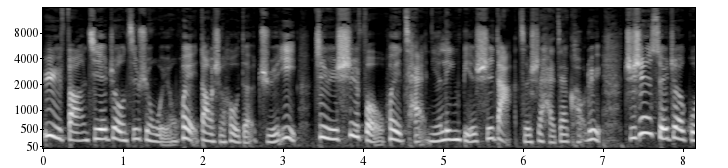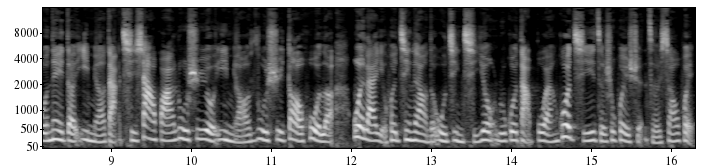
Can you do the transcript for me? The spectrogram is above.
预防接种咨询委员会到时候的决议，至于是否会采年龄别施打，则是还在考虑。只是随着国内的疫苗打气下滑，陆续有疫苗陆续到货了，未来也会尽量的物尽其用。如果打不完过期，则是会选择销毁。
